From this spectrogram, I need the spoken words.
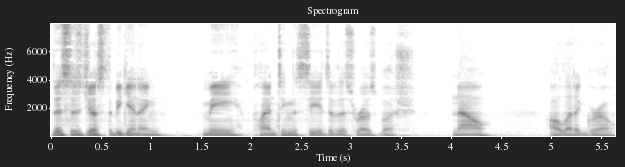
This is just the beginning, me planting the seeds of this rosebush. Now, I'll let it grow.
